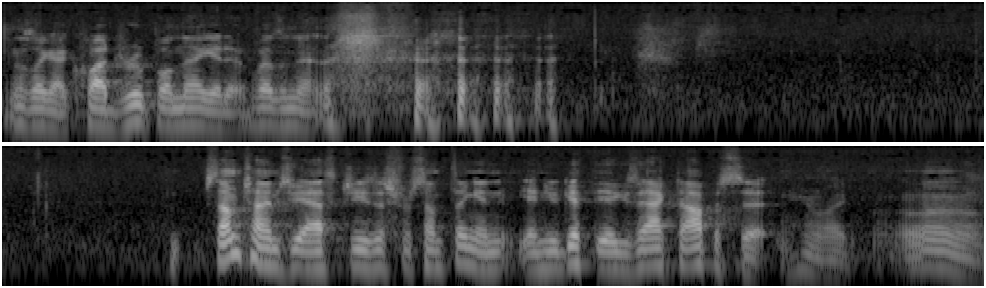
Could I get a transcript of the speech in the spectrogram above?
It was like a quadruple negative, wasn't it? Sometimes you ask Jesus for something and, and you get the exact opposite. You're like, oh.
